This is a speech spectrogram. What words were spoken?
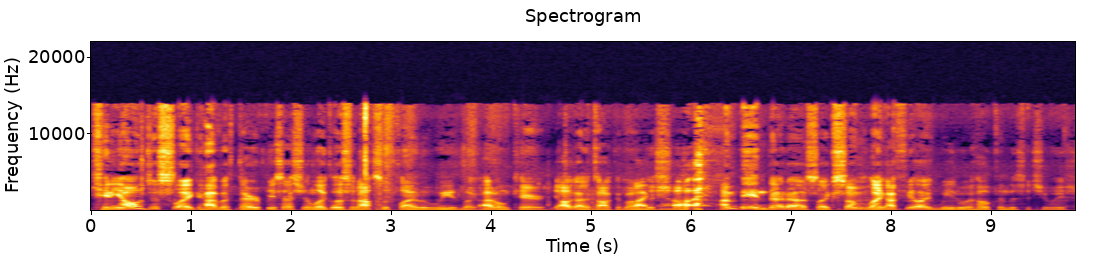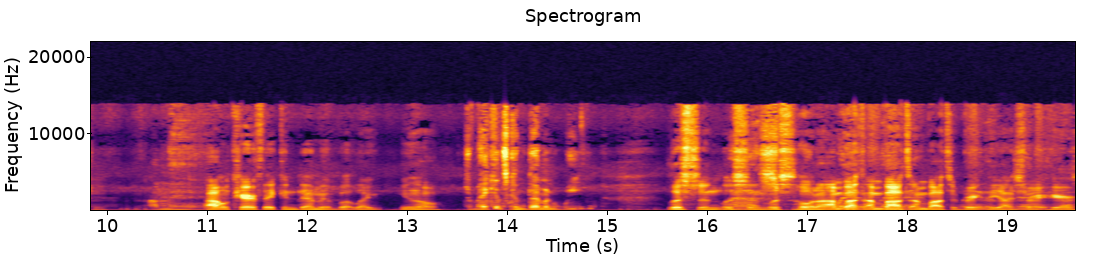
can y'all just like have a therapy session? Like, listen, I'll supply the weed. Like, I don't care. Y'all gotta talk about my this God. shit. I'm being dead ass. Like, some like I feel like weed would help in this situation. I mean, I don't care if they condemn it, but like you know, Jamaicans condemning weed. Listen, listen, Yes. listen. Hold on, I'm Wait about, to, I'm about, to. I'm about to break Wait the ice minute, right here.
